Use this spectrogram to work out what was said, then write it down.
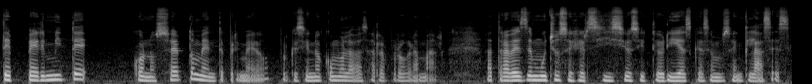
te permite conocer tu mente primero, porque si no, ¿cómo la vas a reprogramar? A través de muchos ejercicios y teorías que hacemos en clases.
